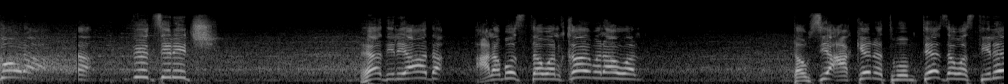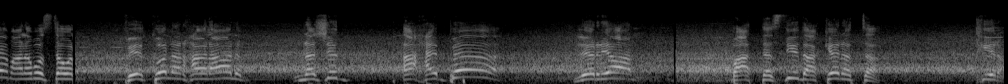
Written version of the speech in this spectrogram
يوه هذه كرة فوتشينيتش هذه الإعادة على مستوى القائم الأول. توزيعة كانت ممتازة واستلام على مستوى في كل أنحاء العالم. نجد أحباء للريال. بعد تسديدة كانت أخيرة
